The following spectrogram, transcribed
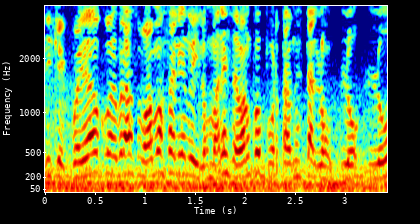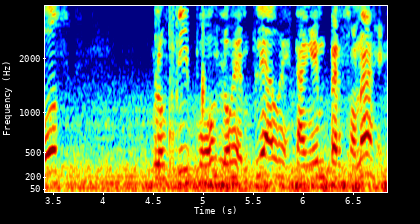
y que cuidado con el brazo, vamos saliendo y los manes se van comportando, están los, los, los, los tipos, los empleados están en personaje.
